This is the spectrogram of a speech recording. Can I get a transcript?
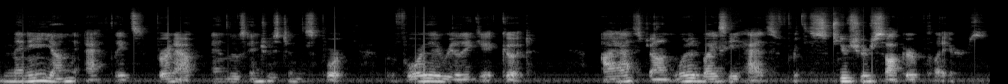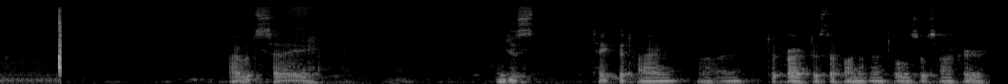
Many young athletes burn out and lose interest in the sport before they really get good. I asked John what advice he has for the future soccer players. I would say just take the time uh, to practice the fundamentals of soccer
